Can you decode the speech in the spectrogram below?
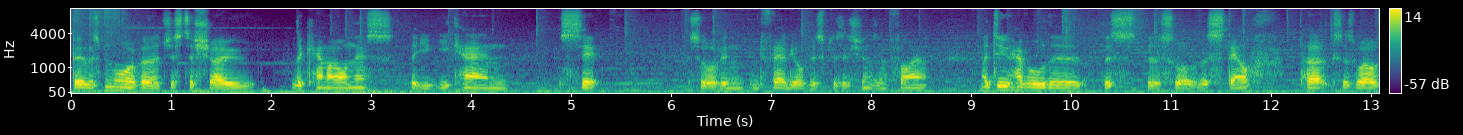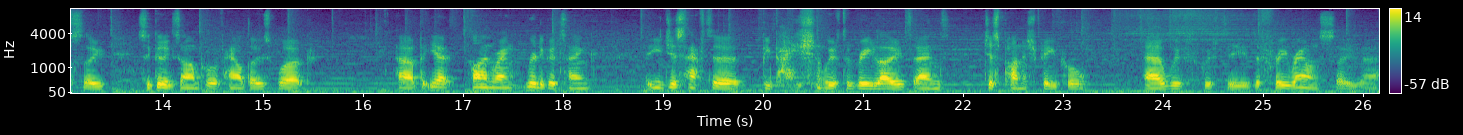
But it was more of a just to show the camo on this that you, you can sit sort of in, in, fairly obvious positions and fire. I do have all the, the, the sort of the stealth perks as well, so it's a good example of how those work. Uh, but yeah, Iron Rain, really good tank. You just have to be patient with the reload and just punish people uh, with, with the, the free rounds. So uh,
